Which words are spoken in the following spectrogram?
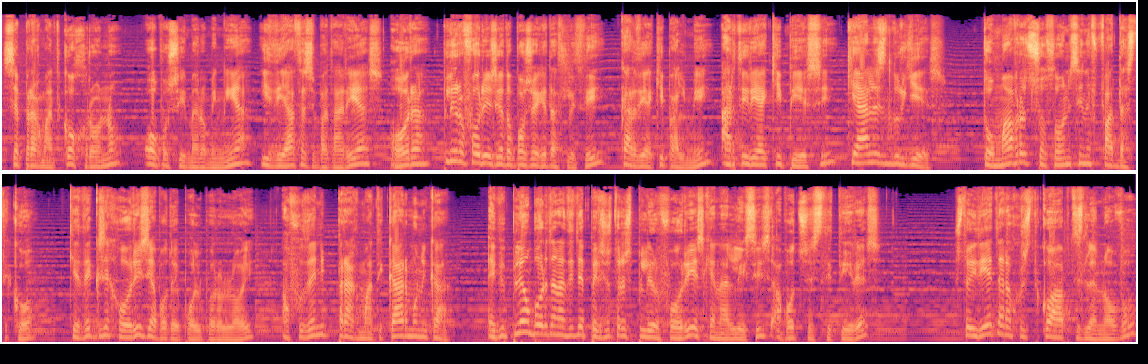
σε πραγματικό χρόνο όπως η ημερομηνία, η διάθεση μπαταρίας, ώρα, πληροφορίες για το πόσο έχετε αθληθεί, καρδιακή παλμή, αρτηριακή πίεση και άλλες λειτουργίες. Το μαύρο της οθόνης είναι φανταστικό και δεν ξεχωρίζει από το υπόλοιπο ρολόι αφού δένει πραγματικά αρμονικά. Επιπλέον μπορείτε να δείτε περισσότερες πληροφορίες και αναλύσεις από τους αισθητήρες στο ιδιαίτερα χρηστικό app της Lenovo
